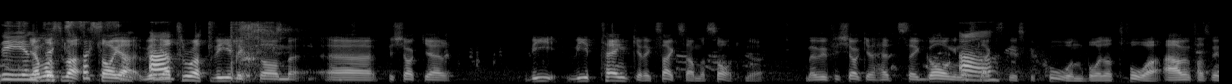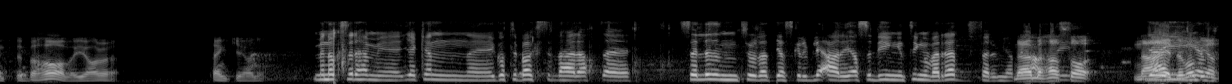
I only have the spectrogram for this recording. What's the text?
det är ju inte Jag måste bara, Saga, vi, Ja. jag tror att vi liksom eh, försöker... Vi, vi tänker exakt samma sak nu. Men vi försöker hetsa igång någon Ja. slags diskussion båda två, även fast vi inte behöver göra det. Tänker jag nu. Men också det här med, jag kan eh, gå tillbaka till det här att eh, Celine trodde att jag skulle bli arg. Alltså det är ingenting att vara rädd för om jag blir Nej, men han arg. sa... Jag Nej, är det var mer...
